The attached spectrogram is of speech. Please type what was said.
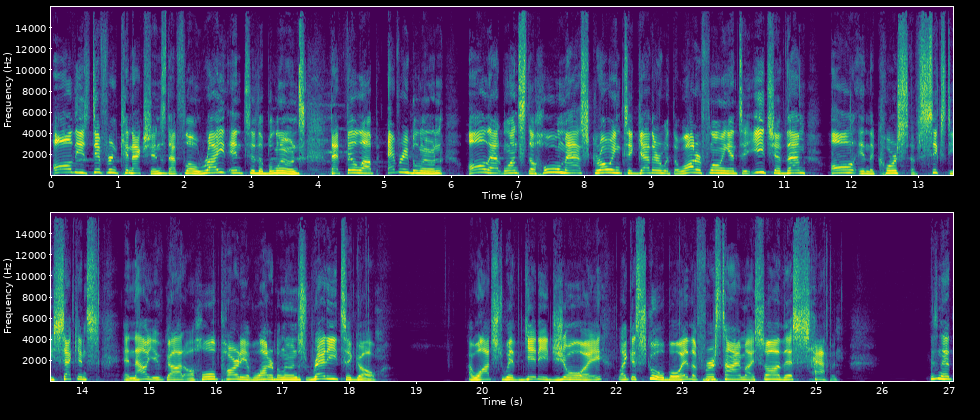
all these different connections that flow right into the balloons that fill up every balloon all at once, the whole mass growing together with the water flowing into each of them all in the course of 60 seconds. And now you've got a whole party of water balloons ready to go. I watched with giddy joy, like a schoolboy, the first time I saw this happen. Isn't it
